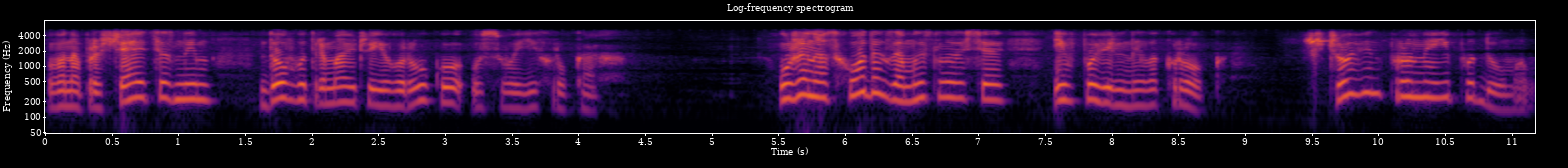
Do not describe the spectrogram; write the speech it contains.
Вона прощається з ним, довго тримаючи його руку у своїх руках. Уже на сходах замислилася і вповільнила крок. Що він про неї подумав?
